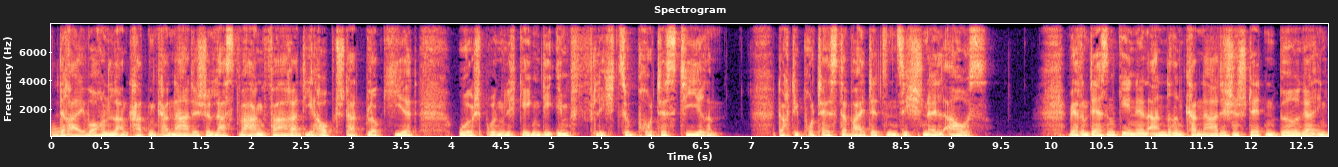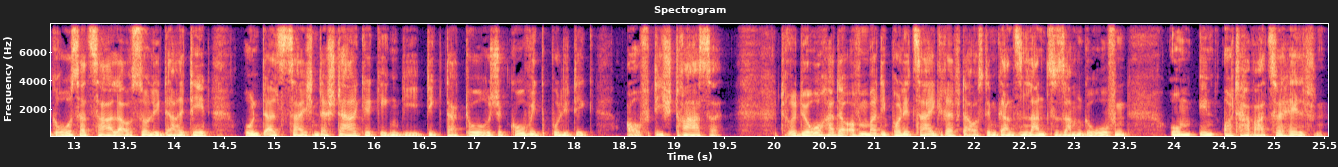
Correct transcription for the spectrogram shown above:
Drei Wochen lang hatten kanadische Lastwagenfahrer die Hauptstadt blockiert, ursprünglich gegen die Impfpflicht zu protestieren. Doch die Proteste weiteten sich schnell aus. Währenddessen gehen in anderen kanadischen Städten Bürger in großer Zahl aus Solidarität und als Zeichen der Stärke gegen die diktatorische Covid-Politik auf die Straße. Trudeau hatte offenbar die Polizeikräfte aus dem ganzen Land zusammengerufen, um in Ottawa zu helfen.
